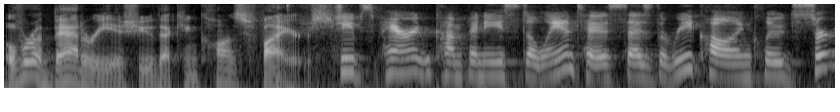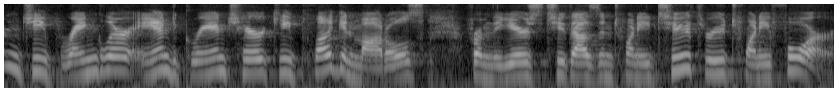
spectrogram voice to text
over a battery issue that can cause fires. Jeep's parent company Stellantis says the recall includes certain Jeep Wrangler and Grand Cherokee plug-in models from the years 2022 through 24.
